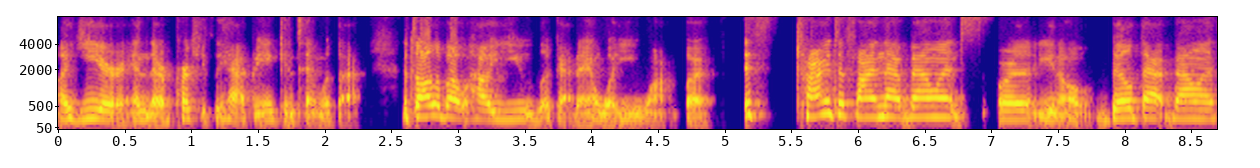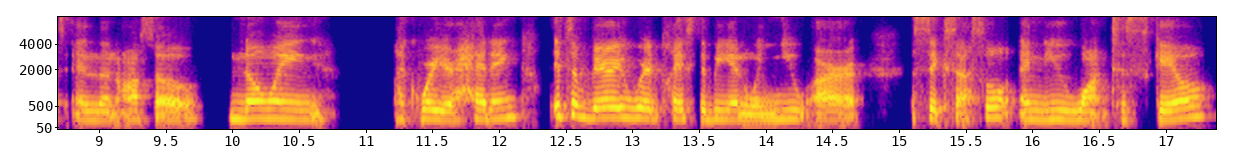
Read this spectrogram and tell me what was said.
a year and they're perfectly happy and content with that. It's all about how you look at it and what you want. But it's trying to find that balance or, you know, build that balance and then also knowing like where you're heading. It's a very weird place to be in when you are successful and you want to scale,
